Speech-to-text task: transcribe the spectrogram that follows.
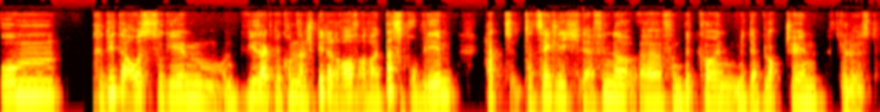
um Kredite auszugeben. Und wie gesagt, wir kommen dann später drauf, aber das Problem hat tatsächlich der Erfinder äh, von Bitcoin mit der Blockchain gelöst.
